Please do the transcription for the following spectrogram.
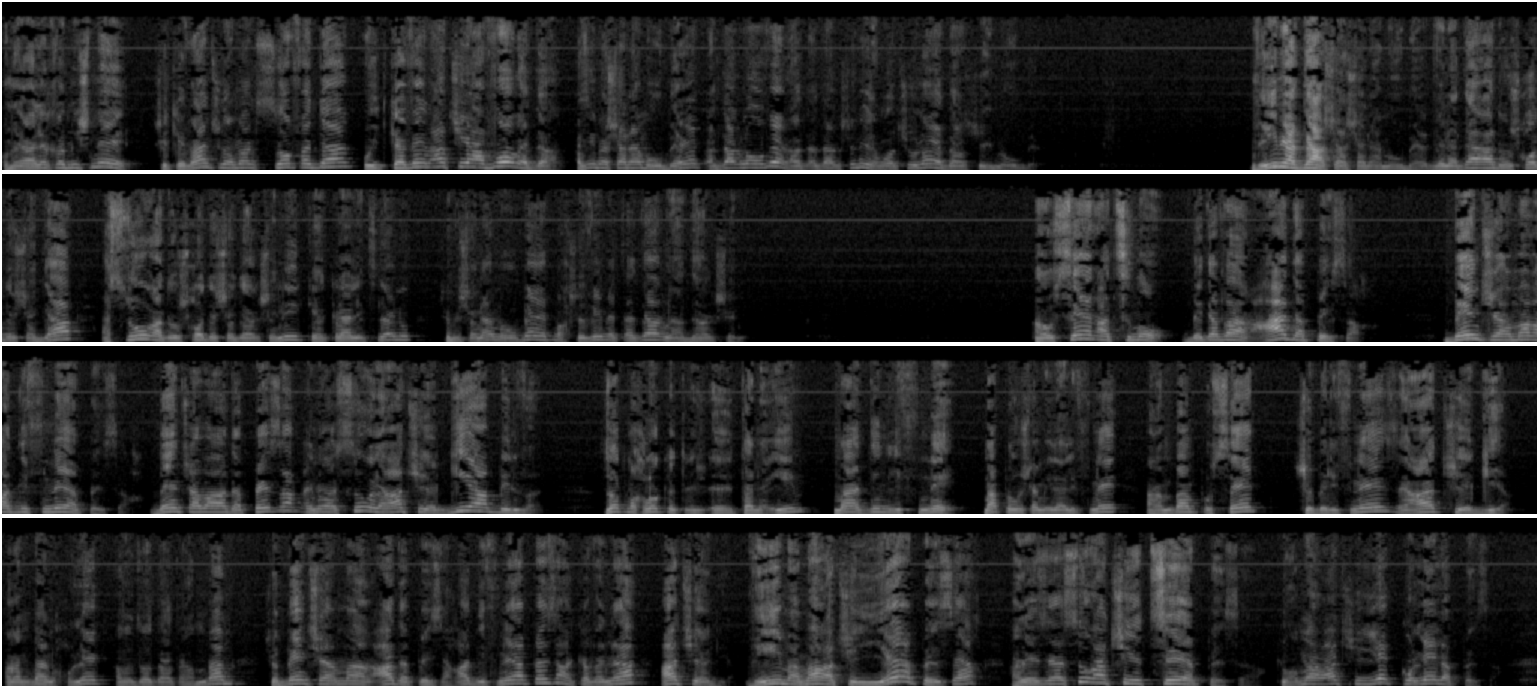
אומר עליך משנה, שכיוון שהוא אמר סוף אדר, הוא התכוון עד שיעבור אדר. אז אם השנה מעוברת, אדר לא עובר עד אדר שני, למרות שהוא לא ידע שהיא מעוברת. ואם ידע שהשנה מעוברת ונדר עד ראש חודש אדר, אסור עד ראש חודש אדר שני, כי הכלל אצלנו שבשנה מעוברת מחשבים את אדר לאדר שני. האוסר עצמו בדבר עד הפסח, בין שאמר עד לפני הפסח, בין שאמר עד הפסח, אינו אסור אלא עד שיגיע בלבד. זאת מחלוקת אה, תנאים, מה הדין לפני, מה פירוש המילה לפני? הרמב"ם פוסק שבלפני זה עד שיגיע. הרמב"ן חולק, אבל זאת דעת הרמב"ם, שבין שאמר עד הפסח, עד לפני הפסח, הכוונה עד שיגיע. ואם אמר עד שיהיה הפסח, הרי זה אסור עד שיצא הפסח. כי הוא אמר עד שיהיה כולל הפסח.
